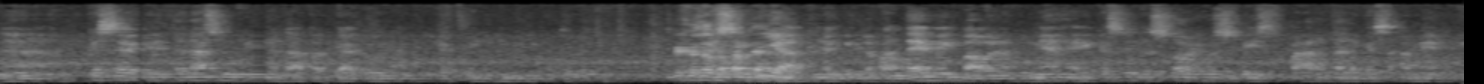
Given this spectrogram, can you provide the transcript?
na kasi ito last movie na dapat gagawin namin kasi hindi natuloy. Because of the Kasi, pandemic. Yeah, pinagbigla pandemic, bawal na bumiyahe kasi the story was based para talaga sa Amerika.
